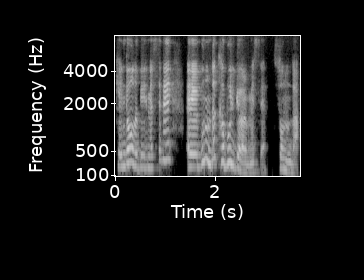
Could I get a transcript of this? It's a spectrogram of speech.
kendi olabilmesi ve e, bunun da kabul görmesi sonunda.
